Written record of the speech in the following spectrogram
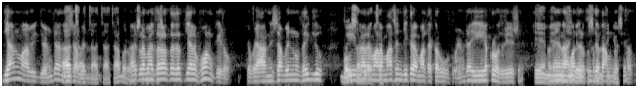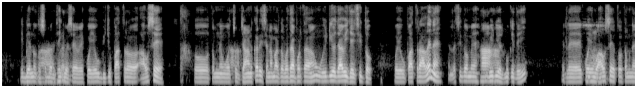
ધ્યાનમાં આવી ગયો એમ છે અચ્છા અચ્છા અચ્છા અચ્છા. બરોબર એટલે મેં તરત જ અત્યારે ફોન કર્યો કે ભાઈ આ નિશાબેનનું થઈ ગયું. બહુ સારી મારા માસી માસી દીકરા માટે કરવું હતું એમ છે. ઈ એકલો જ રહે છે એમ. એના ના મદદ કામ છે. એ બેનો તો સંબંધ થઈ ગયો છે. હવે કોઈ એવું બીજું પાત્ર આવશે તો તમને હું અચૂક જાણ કરીશ. અને અમારે તો વધારે પડતા હું વીડિયો જ આવી જાય સીધો. કોઈ એવું પાત્ર આવે ને એટલે સીધો અમે વીડિયો જ. મૂકી દઈ. એટલે કોઈ એવું આવશે તો તમને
